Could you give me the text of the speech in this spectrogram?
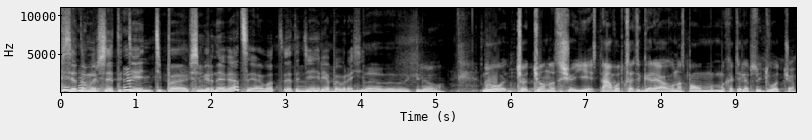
Все думают, что это день типа всемирной авиации, а вот это день репы в России. Да, да, да, клево. Ну, что у нас еще есть? А, вот, кстати говоря, у нас, по-моему, мы хотели обсудить вот что.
